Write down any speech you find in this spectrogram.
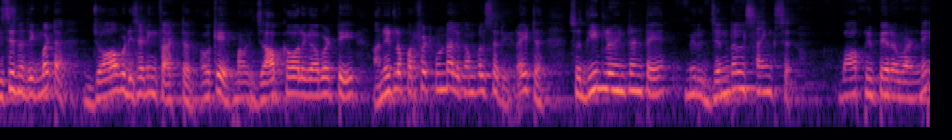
This is nothing but job deciding factor okay మనకు జాబ్ కావాలి కాబట్టి అన్నిట్లో పర్ఫెక్ట్ ఉండాలి కంపల్సరీ రైట్ సో దీంట్లో ఏంటంటే మీరు జనరల్ సైన్స్ బాగా ప్రిపేర్ అవ్వండి.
